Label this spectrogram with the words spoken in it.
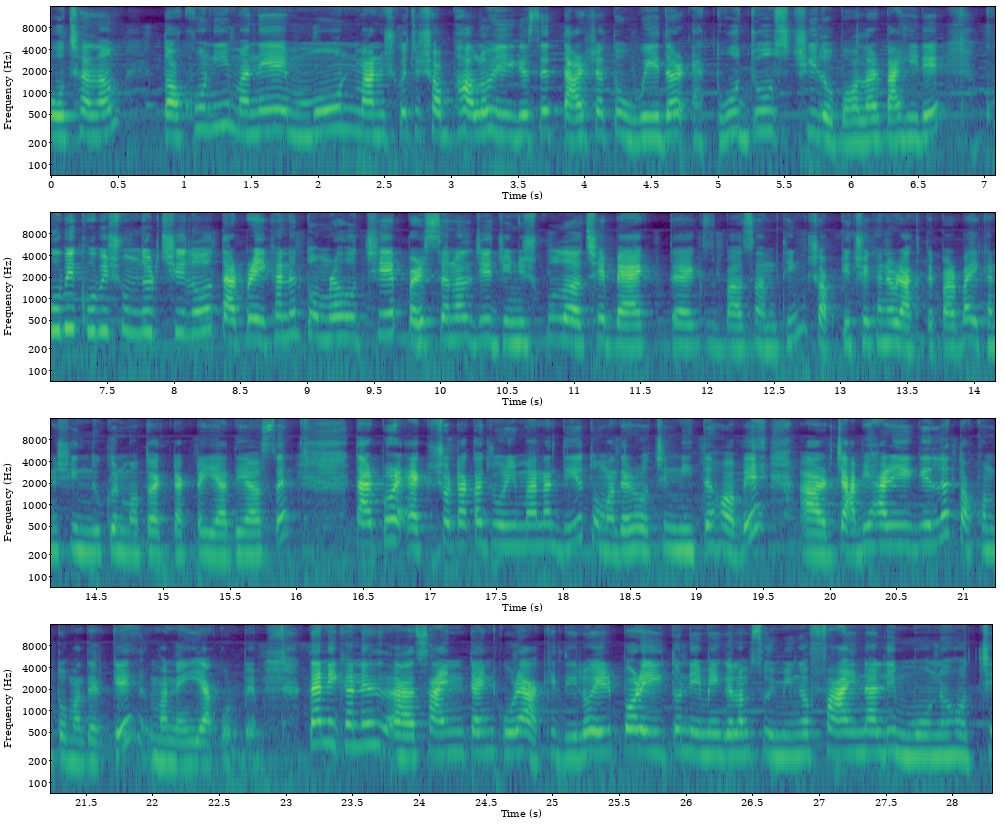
পৌঁছালাম তখনই মানে মন মানুষ কাছে সব ভালো হয়ে গেছে। তার সাথে ওয়েদার এত জোস ছিল বলার বাহিরে। খুবই খুবই সুন্দর ছিল। তারপরে এখানে তোমরা হচ্ছে পার্সোনাল যে জিনিসগুলো আছে ব্যাগ ট্যাগস বা সামথিং সব কিছু এখানে রাখতে পারবা। এখানে সিন্ধুকের মতো একটা একটা ইয়া দেওয়া আছে। তারপর একশো টাকা জরিমানা দিয়ে তোমাদের হচ্ছে নিতে হবে। আর চাবি হারিয়ে গেলে তখন তোমাদেরকে মানে ইয়া করবে। দেন এখানে সাইন টাইন করে আঁকি দিল। এরপর এই তো নেমে গেলাম সুইমিংয়ে ফাইনালি মনে হচ্ছে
